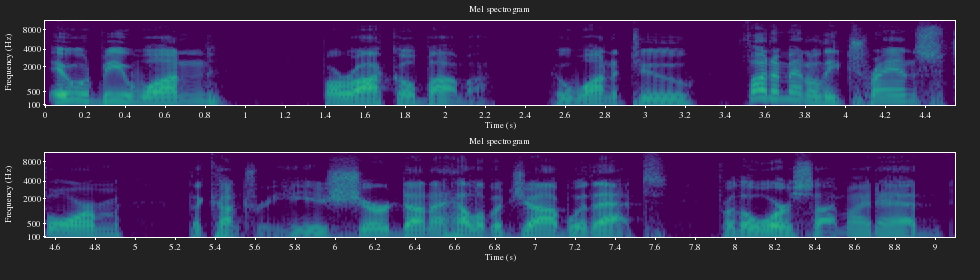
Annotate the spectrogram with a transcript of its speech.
it would be one Barack Obama who wanted to fundamentally transform the country. He has sure done a hell of a job with that, for the worse, I might add.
